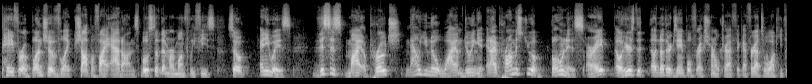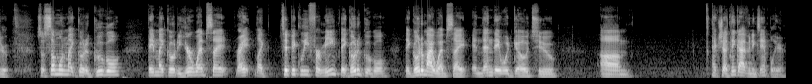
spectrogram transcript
pay for a bunch of like Shopify add-ons. Most of them are monthly fees. So, anyways, this is my approach. Now you know why I'm doing it, and I promised you a bonus. All right. Oh, here's the another example for external traffic. I forgot to walk you through. So someone might go to Google. They might go to your website, right? Like typically for me, they go to Google, they go to my website, and then they would go to. Um, actually, I think I have an example here.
